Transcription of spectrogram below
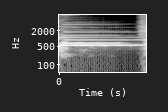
you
